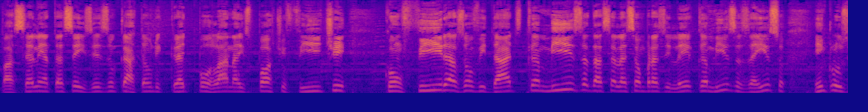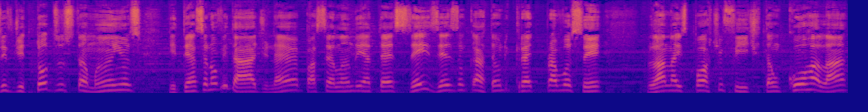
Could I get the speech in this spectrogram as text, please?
parcela em até seis vezes no cartão de crédito por lá na Sport Fit. Confira as novidades, camisa da seleção brasileira, camisas, é isso? Inclusive de todos os tamanhos. E tem essa novidade, né? Parcelando em até seis vezes no cartão de crédito para você lá na Sport Fit. Então corra lá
